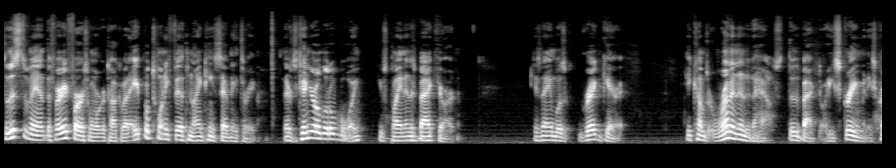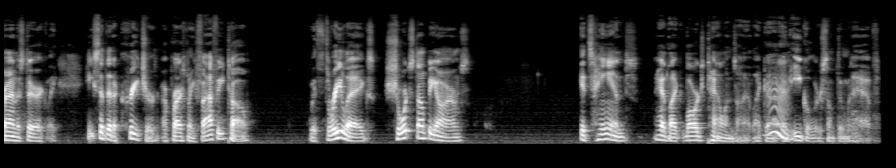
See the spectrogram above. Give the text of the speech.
So this event, the very first one we're going to talk about, April 25th, 1973. There's a 10-year-old little boy. He was playing in his backyard. His name was Greg Garrett. He comes running into the house through the back door. He's screaming. He's crying hysterically. He said that a creature approximately five feet tall, with three legs, short, stumpy arms, its hands had like large talons on it, like a, an eagle or something would have.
